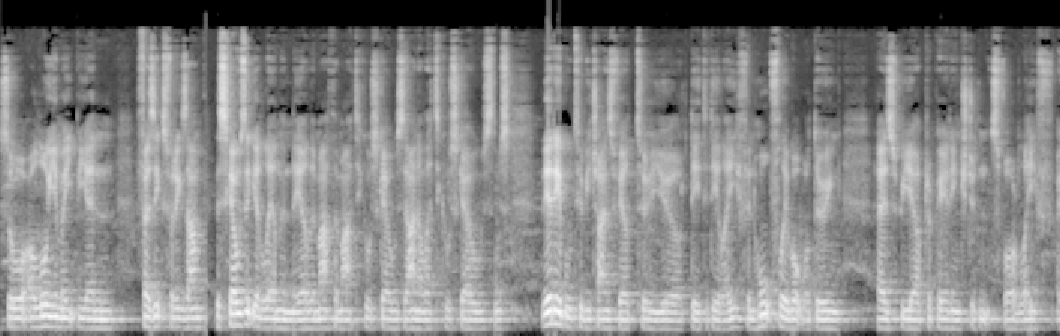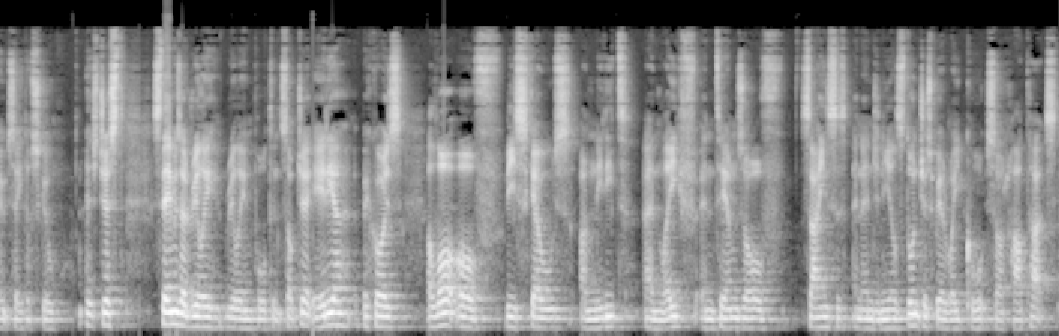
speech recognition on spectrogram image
So although you might be in physics, for example, the skills that you're learning there, the mathematical skills, the analytical skills, they're able to be transferred to your day-to-day life. And hopefully, what we're doing is we are preparing students for life outside of school. It's just STEM is a really, really important subject area because a lot of these skills are needed in life in terms of science and engineers don't just wear white coats or hard hats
